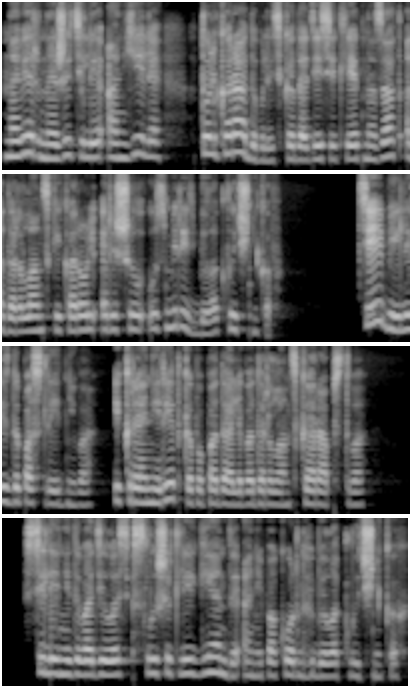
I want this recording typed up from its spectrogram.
Наверное, жители Аньеля только радовались, когда десять лет назад Адерландский король решил усмирить белоклычников – те бились до последнего и крайне редко попадали в адерландское рабство. Селене доводилось слышать легенды о непокорных белоклычниках.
